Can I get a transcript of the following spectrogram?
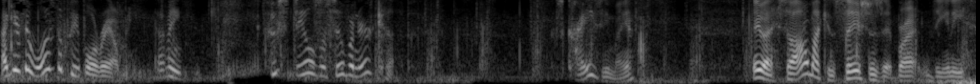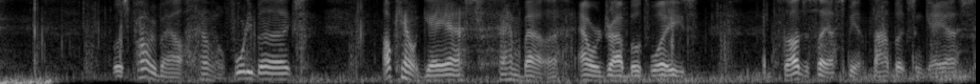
I guess it was the people around me. I mean, who steals a souvenir cup? That's crazy, man. Anyway, so all my concessions at Bryant Denny was probably about, I don't know, 40 bucks. I'll count gas. I have about an hour drive both ways. So I'll just say I spent five bucks in gas.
